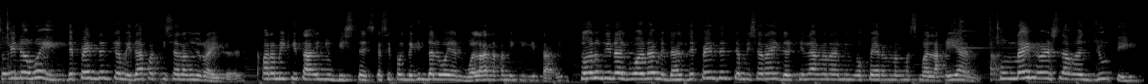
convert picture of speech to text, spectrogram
So in a way, dependent kami, dapat isa lang yung rider para may kitain yung business. Kasi pag naging dalawa yan, wala na kaming kikitain. So anong ginagawa namin? Dahil dependent kami sa rider, kailangan namin offer ng mas malaki yan. Kung 9 hours lang ang duty,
